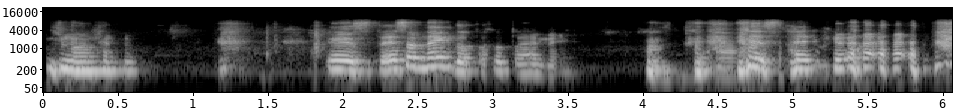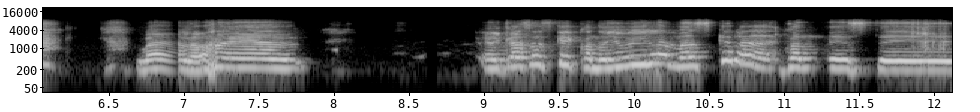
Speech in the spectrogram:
No, este, es anécdota, JM. Este, bueno, el, el, caso es que cuando yo vi la máscara, cuando, este,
